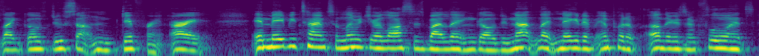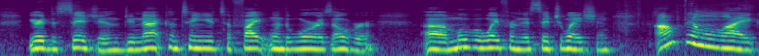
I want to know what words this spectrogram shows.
Like, go do something different. All right. It may be time to limit your losses by letting go. Do not let negative input of others influence your decision. Do not continue to fight when the war is over. Uh, move away from this situation. I'm feeling like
